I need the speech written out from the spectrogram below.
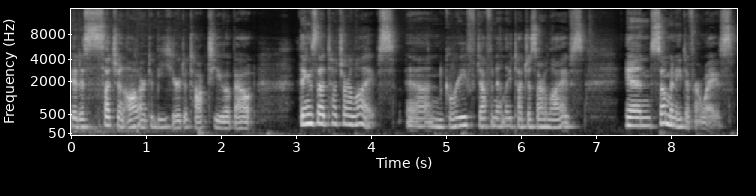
It is such an honor to be here to talk to you about things that touch our lives. And grief definitely touches our lives in so many different ways.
